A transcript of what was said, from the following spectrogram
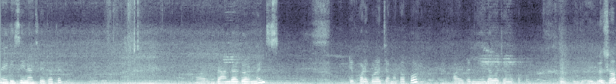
মেডিসিন আছে এটাতে। এটা আন্ডার গার্মেন্টস। এটা ঘরে পরার জামা কাপড় আর এটা নিয়ে যাওয়ার জামা কাপড় এগুলো সব।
